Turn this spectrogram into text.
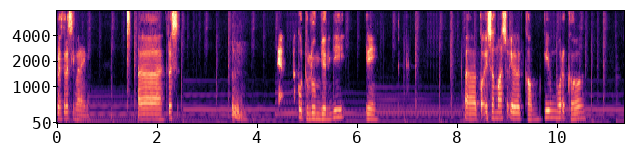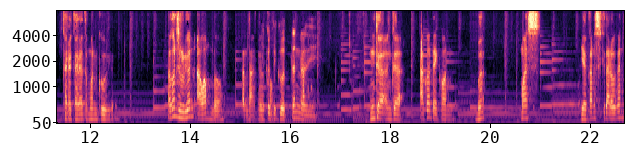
Terus terus gimana ini? Eh terus aku dulu mbiyen iki ini eh kok iso masuk Ilkom ki mergo gara-gara temanku gitu. Aku kan dulu kan awam toh tentang Ilkom. ikut-ikutan berarti Enggak, enggak. Aku tekon. Mbak, Mas, ya kan sekitar aku kan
